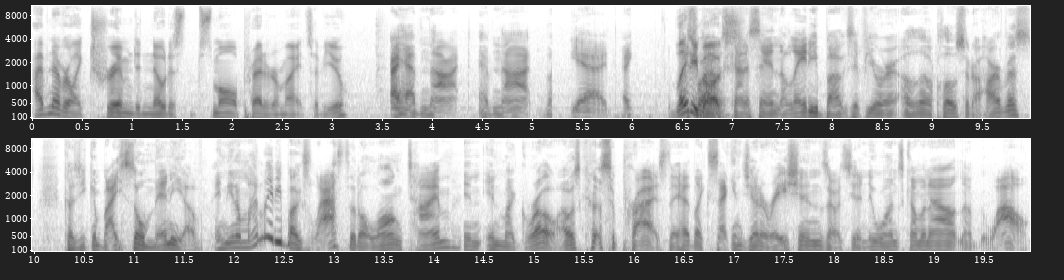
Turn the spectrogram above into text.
I've never like trimmed and noticed small predator mites. Have you? I have not, have not. But yeah, I, I that's I was Ladybugs. kind of saying the ladybugs if you were a little closer to harvest because you can buy so many of them. And you know, my ladybugs lasted a long time in in my grow. I was kind of surprised. They had like second generations. I would see the new ones coming out. And I'd be, wow,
